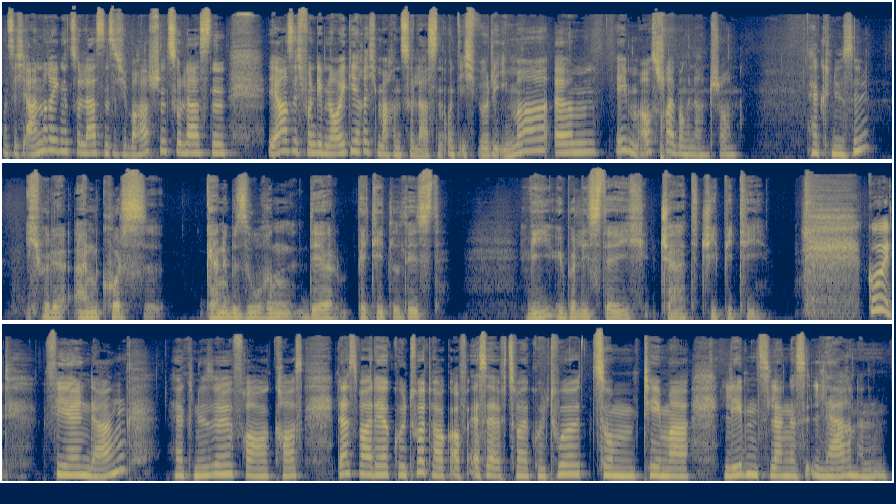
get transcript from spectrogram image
und sich anregen zu lassen, sich überraschen zu lassen, ja, sich von dem neugierig machen zu lassen. Und ich würde immer ähm, eben Ausschreibungen anschauen. Herr Knüssel? Ich würde einen Kurs gerne besuchen, der betitelt ist Wie überliste ich Chat GPT? Gut, vielen Dank. Herr Knüssel, Frau Kraus. Das war der Kulturtalk auf SRF2 Kultur zum Thema lebenslanges Lernen.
